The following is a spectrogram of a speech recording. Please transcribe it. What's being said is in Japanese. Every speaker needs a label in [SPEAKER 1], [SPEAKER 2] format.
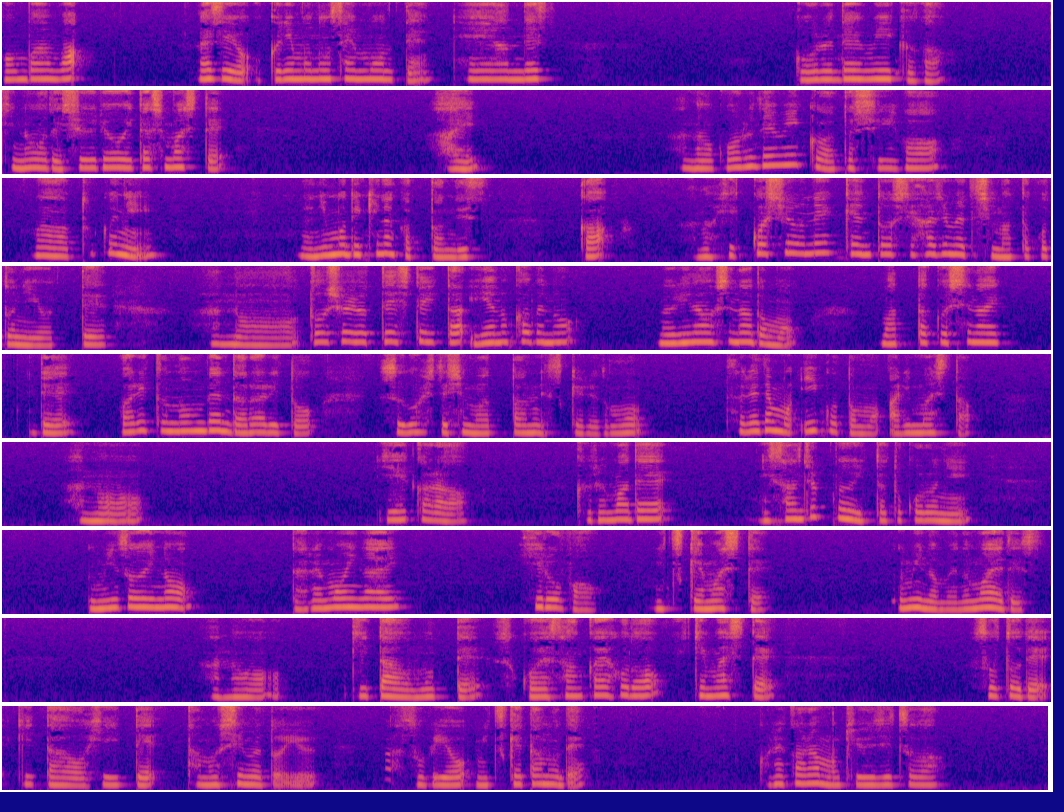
[SPEAKER 1] こんばんは。ラジオ贈り物専門店平安です。ゴールデンウィークが昨日で終了いたしまして、はい。あの、ゴールデンウィーク私は、まあ特に何もできなかったんですが、あの、引っ越しをね、検討し始めてしまったことによって、あの、当初予定していた家の壁の塗り直しなども全くしないで割とのんべんだらりと過ごしてしまったんですけれどもそれでもいいこともありました。あの家から車で2 3 0分行ったところに海沿いの誰もいない広場を見つけまして海の目の前です。あのギターを持ってそこへ3回ほどきまして外でギターを弾いて楽しむという遊びを見つけたのでこれからも休日は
